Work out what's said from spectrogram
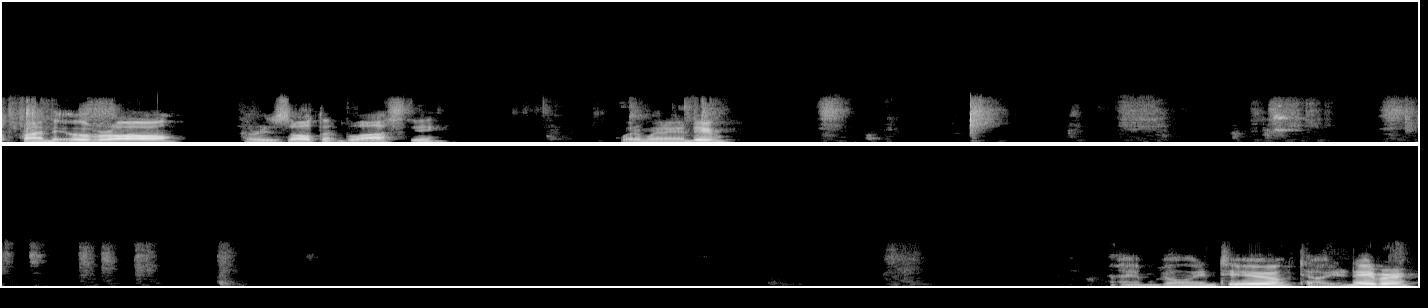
To find the overall, resultant velocity, what am I going to do? I am going to tell your neighbor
